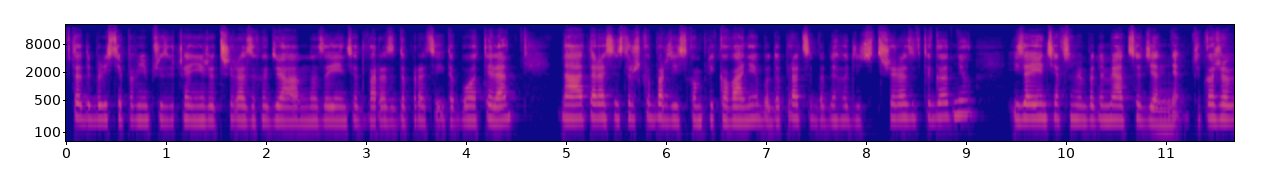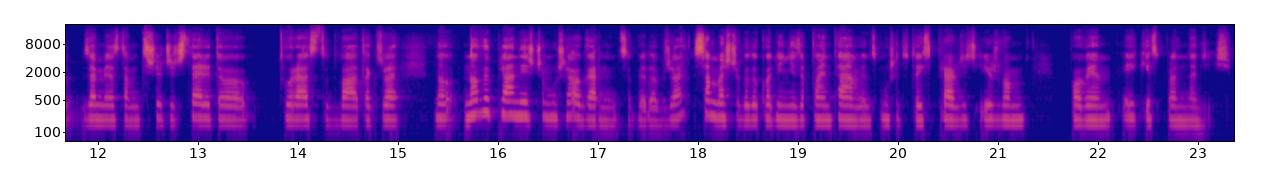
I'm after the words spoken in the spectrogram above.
Wtedy byliście pewnie przyzwyczajeni, że trzy razy chodziłam na zajęcia, dwa razy do pracy i to było tyle. No a teraz jest troszkę bardziej skomplikowanie, bo do pracy będę chodzić trzy razy w tygodniu i zajęcia w sumie będę miała codziennie. Tylko, że zamiast tam trzy czy cztery, to tu raz, tu dwa, także no, nowy plan jeszcze muszę ogarnąć sobie dobrze. Sama jeszcze go dokładnie nie zapamiętałam, więc muszę tutaj sprawdzić i już Wam powiem, jaki jest plan na dziś.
